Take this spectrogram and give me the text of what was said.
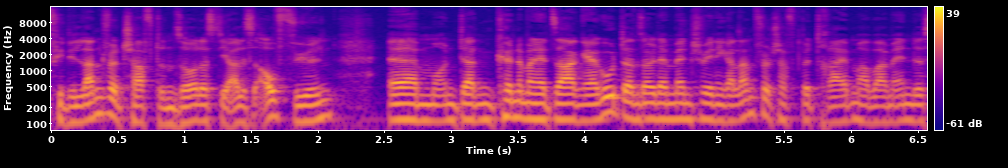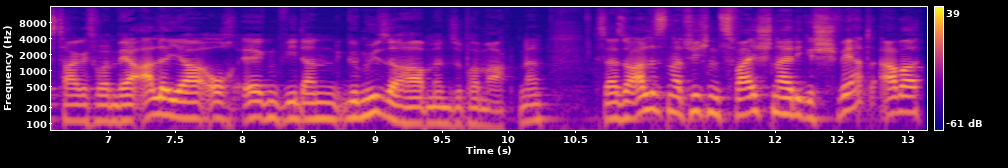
für die Landwirtschaft und so, dass die alles auffühlen. Ähm, und dann könnte man jetzt sagen, ja gut, dann soll der Mensch weniger Landwirtschaft betreiben, aber am Ende des Tages wollen wir alle ja auch irgendwie dann Gemüse haben im Supermarkt, ne? Ist also alles natürlich ein zweischneidiges Schwert, aber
